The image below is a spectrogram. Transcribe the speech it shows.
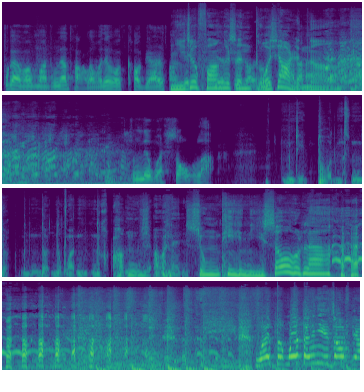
不敢往往中间躺了，我就我靠边儿躺。你这翻个身多吓人呐！兄弟，我瘦了。你这多多多好，兄弟你瘦了。我等我等你照片。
